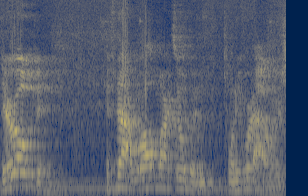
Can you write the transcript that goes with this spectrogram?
they're open. If not, Walmart's open 24 hours.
